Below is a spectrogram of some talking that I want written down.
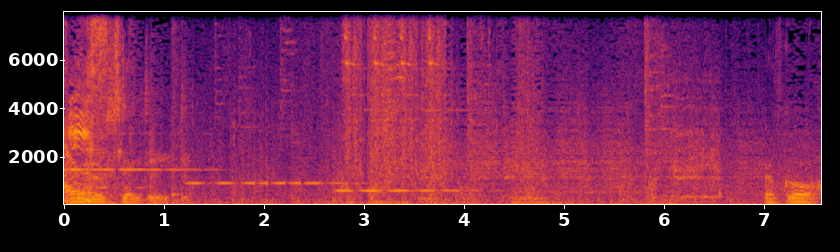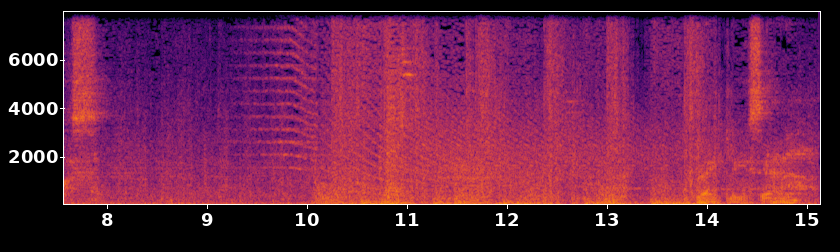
Haste! Of course. Rightly so.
